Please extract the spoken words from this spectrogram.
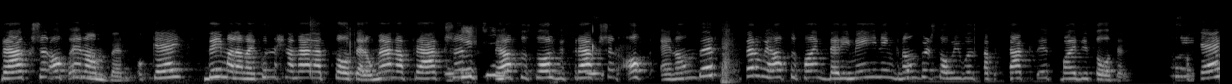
fraction of a number, okay? دايما لما يكون نحن معنا total ومعنا fraction, we have to solve a fraction of a number, then we have to find the remaining number, so we will subtract it by the total, okay?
